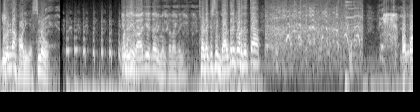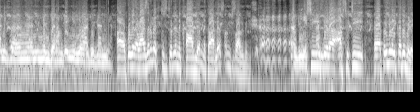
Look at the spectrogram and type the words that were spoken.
ਬੋਲਣਾ ਹੌਲੀ ਹੈ ਸਲੋ ਇਹਨਾਂ ਦੀ ਆਵਾਜ਼ ਹੀ ਇਦਾਂ ਨਹੀਂ ਮੈਨੂੰ ਤਾਂ ਲੱਗਦਾ ਜੀ ਤੁਹਾਡਾ ਕਿਸੇ ਨੇ ਗਲਤ ਨਹੀਂ ਕਰ ਦਿੱਤਾ ਪਤਾ ਨਹੀਂ ਸਰ ਮੇਰੇ ਜਨਮ ਤੇ ਮੇਰੀ ਆਵਾਜ਼ ਇਦਾਂ ਦੀ ਆ ਕੋਈ ਆਵਾਜ਼ ਨਾ ਵਿੱਚ ਤੁਸੀਂ ਥੋੜਾ ਜਿਹਾ ਨਿਖਾਰ ਲਿਆ ਨਿਖਾਰ ਲਿਆ ਸਮਝ ਸਾਬ ਵੀ ਨਹੀਂ ਆਉਂਦੀ ਹੈ ਤੁਸੀਂ ਫਿਰ ਆਪਸ ਵਿੱਚ ਹੀ, ਅਹ, ਪਹਿਲੀ ਵਾਰੀ ਕਦੋਂ ਮਿਲੇ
